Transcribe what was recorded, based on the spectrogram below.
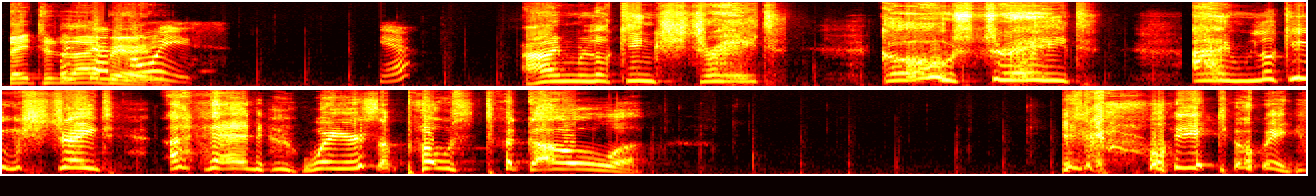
Straight to the What's library. that noise? Yeah? I'm looking straight. Go straight. I'm looking straight ahead where you're supposed to go. what are you doing?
